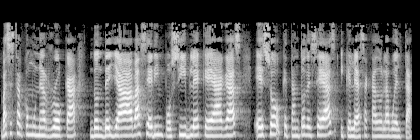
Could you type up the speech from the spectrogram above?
vas a estar como una roca donde ya va a ser imposible que hagas eso que tanto deseas y que le has sacado la vuelta.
